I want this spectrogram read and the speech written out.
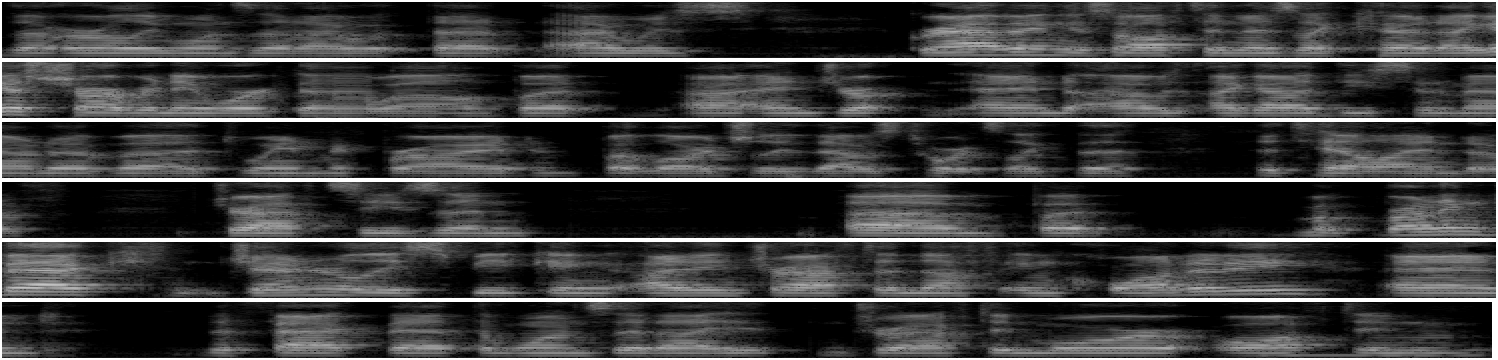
the early ones that I w- that I was grabbing as often as I could. I guess Charbonnet worked out well, but uh, and and I was I got a decent amount of uh, DeWayne McBride, but largely that was towards like the the tail end of draft season. Um, but running back, generally speaking, I didn't draft enough in quantity, and the fact that the ones that I drafted more often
